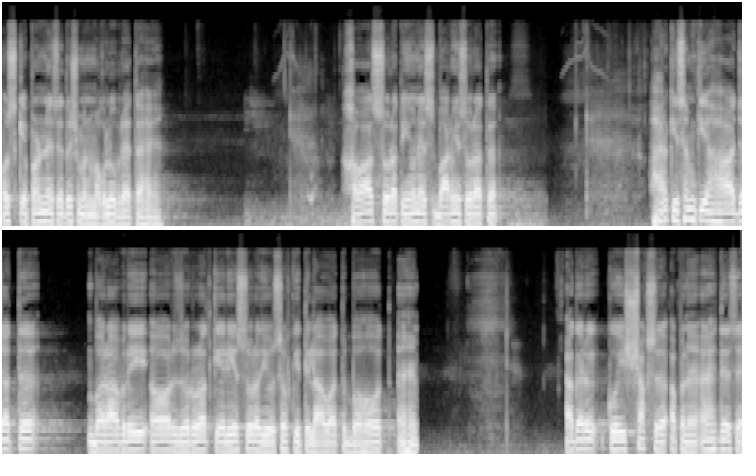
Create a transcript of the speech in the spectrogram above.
उसके पढ़ने से दुश्मन मगलूब रहता है। ख़वास सूरत यूनस, बारहवीं सूरत। हर किस्म की हाजत, बराबरी और ज़रूरत के लिए सूरत यूसुफ़ की तिलावत बहुत अहम। अगर कोई शख्स अपने अहदे से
